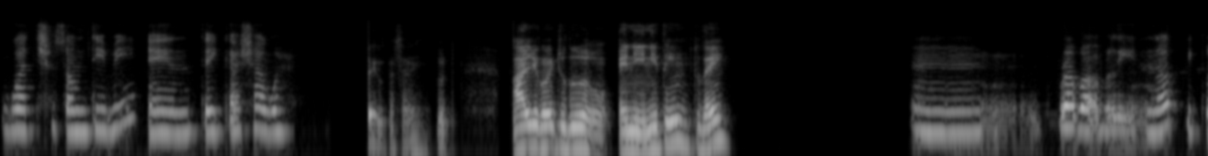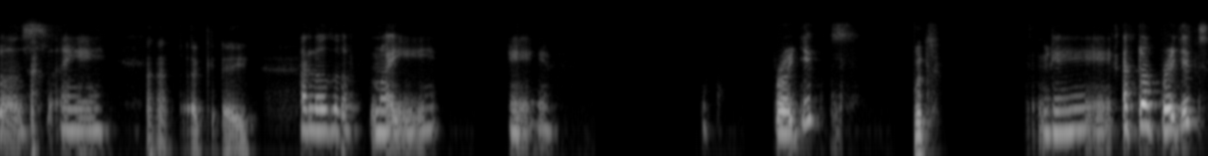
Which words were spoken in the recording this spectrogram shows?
watch some TV and take a shower. Very good, Good. Are you going to do any knitting today? Mm, probably not because I, okay. A lot of my uh, projects, Good. uh, actual projects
